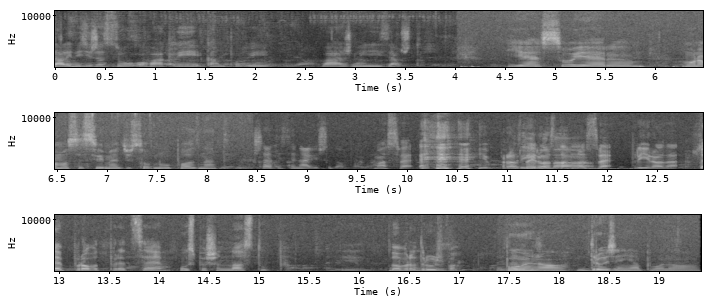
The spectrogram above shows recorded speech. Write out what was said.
Da li misliš da su ovakvi kampovi važni i zašto? Jesu jer um, moramo se svi međusobno upoznati. Šta ti se najviše dopalo? Ma sve. je prosto Priroda. jednostavno sve. Priroda. Lep provod pred se, uspešan nastup Добра дружба, пуно Puno druženja, puno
